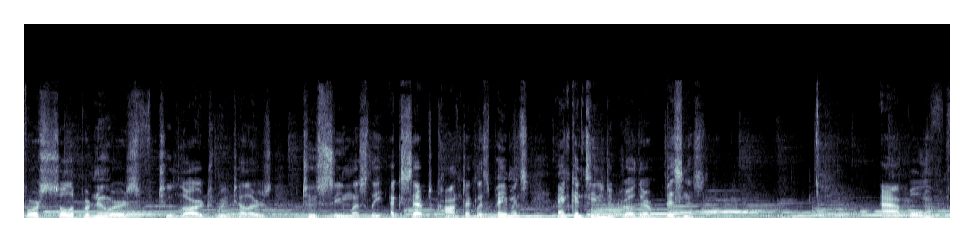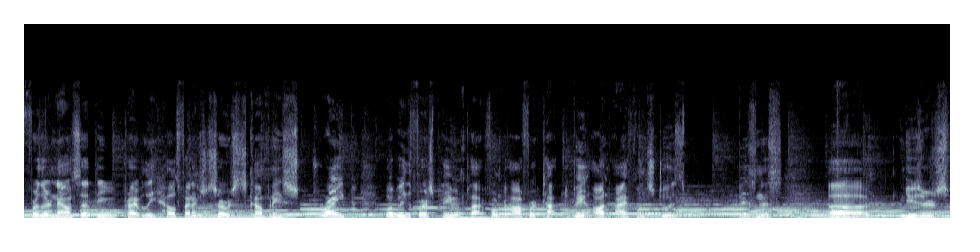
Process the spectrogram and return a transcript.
for solopreneurs to large retailers to seamlessly accept contactless payments and continue to grow their business. Apple further announced that the privately held financial services company Stripe will be the first payment platform to offer tap to pay on iPhones to its business uh, users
